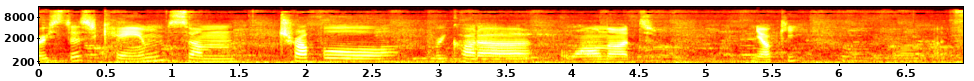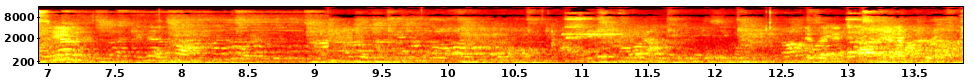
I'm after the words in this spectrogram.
first dish came some truffle ricotta walnut gnocchi. Let's see. Is it Italian approved?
